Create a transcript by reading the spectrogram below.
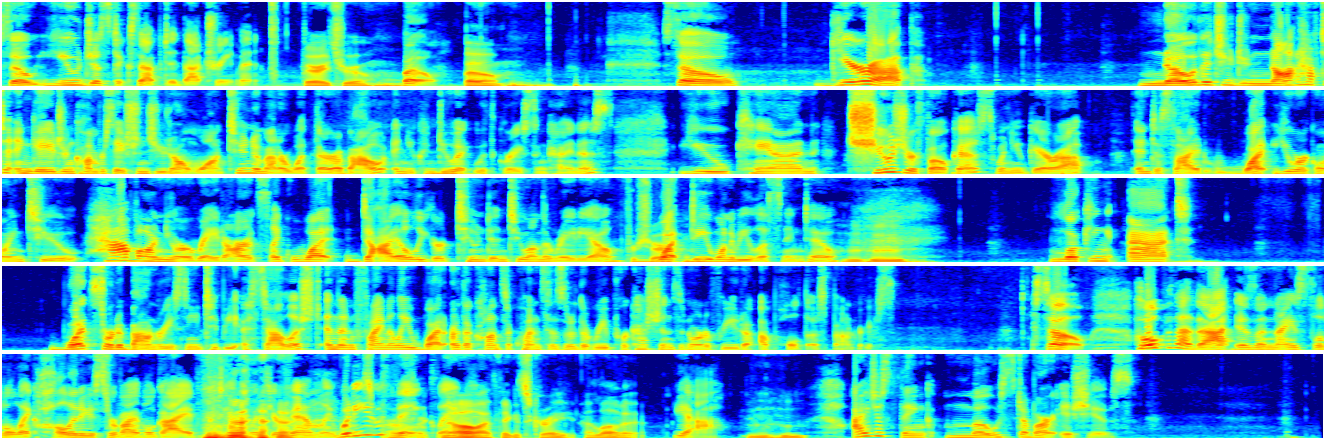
So you just accepted that treatment. Very true. Boom. Boom. So gear up. Know that you do not have to engage in conversations you don't want to, no matter what they're about, and you can do it with grace and kindness. You can choose your focus when you gear up and decide what you are going to have on your radar. It's like what dial you're tuned into on the radio. For sure. What do you want to be listening to? Mm-hmm. Looking at what sort of boundaries need to be established and then finally what are the consequences or the repercussions in order for you to uphold those boundaries so hope that that is a nice little like holiday survival guide for dealing with your family what do you think like no, I think it's great. I love it. yeah mm-hmm. i just think most of our issues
